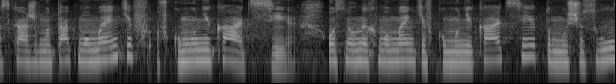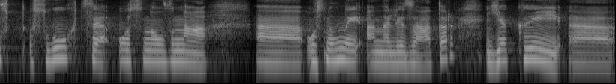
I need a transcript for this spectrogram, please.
скажімо так, моментів в комунікації, основних моментів комунікації, тому що слух, слух це основна. Е, Основний аналізатор, який е,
